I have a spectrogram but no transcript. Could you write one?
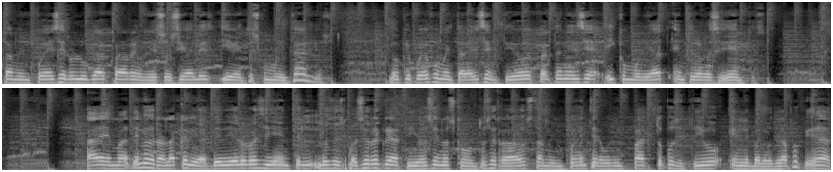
también pueden ser un lugar para reuniones sociales y eventos comunitarios, lo que puede fomentar el sentido de pertenencia y comunidad entre los residentes. Además de mejorar la calidad de vida de los residentes, los espacios recreativos en los conjuntos cerrados también pueden tener un impacto positivo en el valor de la propiedad.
